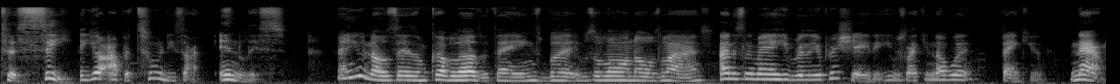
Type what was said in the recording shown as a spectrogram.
to see. Your opportunities are endless. And you know, says a couple of other things, but it was along those lines. Honestly, man, he really appreciated it. He was like, you know what? Thank you. Now,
